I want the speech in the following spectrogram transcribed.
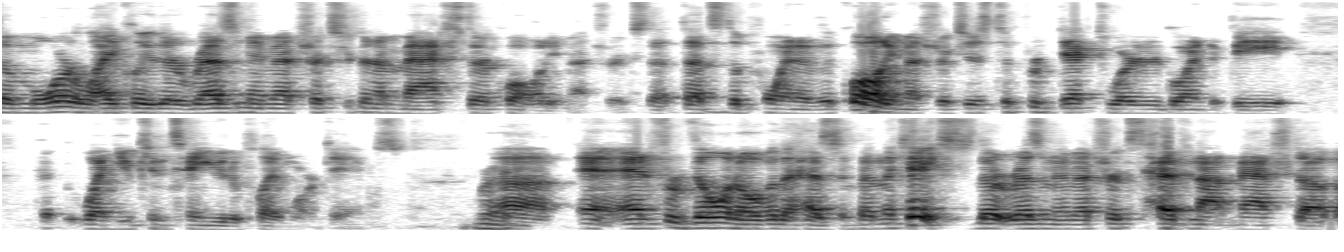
the more likely their resume metrics are going to match their quality metrics. That that's the point of the quality metrics is to predict where you're going to be when you continue to play more games. Right. Uh, and, and, for Villanova, that hasn't been the case. Their resume metrics have not matched up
